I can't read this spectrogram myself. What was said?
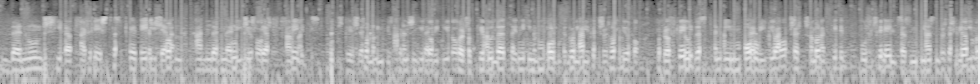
denuncia, aquesta querella en denuncia des d'administració, però que heu de tenir molt clar que però que heu de tenir molt que amb aquest Consell d'Administració, amb,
